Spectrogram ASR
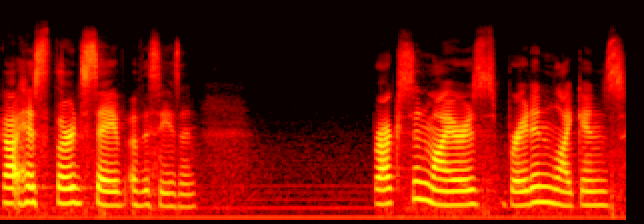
got his third save of the season. Braxton Myers, Braden Likens,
